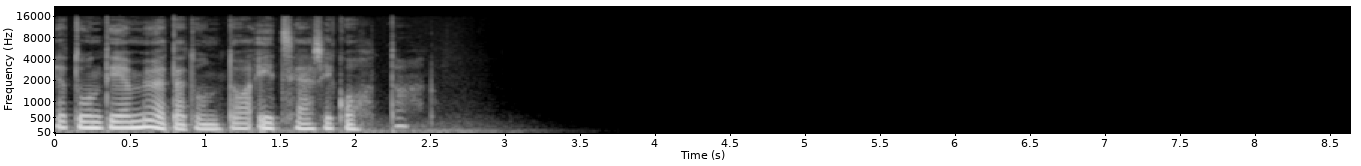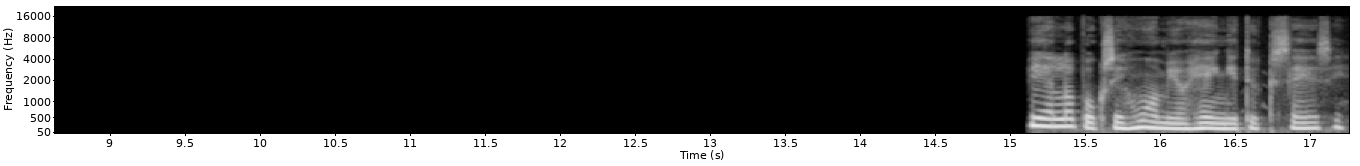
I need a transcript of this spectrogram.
ja tuntien myötätuntoa itseäsi kohtaan. Vie lopuksi huomio hengitykseesi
